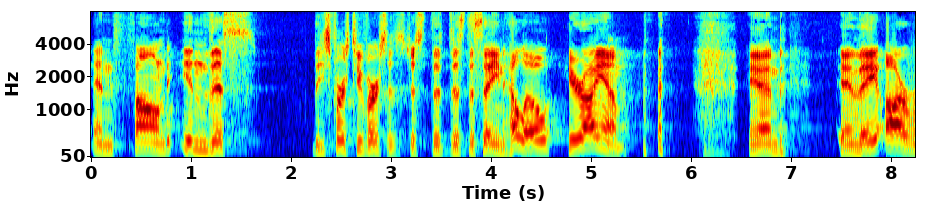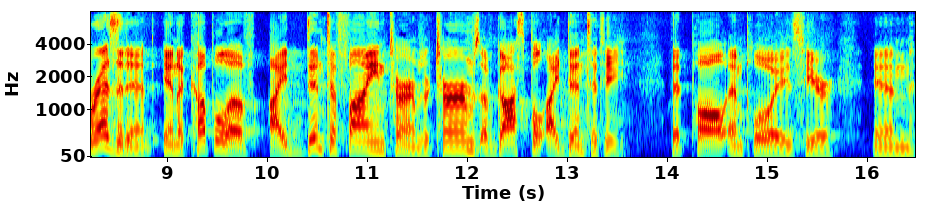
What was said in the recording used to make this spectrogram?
and found in this These first two verses, just the, just the saying, hello, here I am. and, and they are resident in a couple of identifying terms or terms of gospel identity that Paul employs here in,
